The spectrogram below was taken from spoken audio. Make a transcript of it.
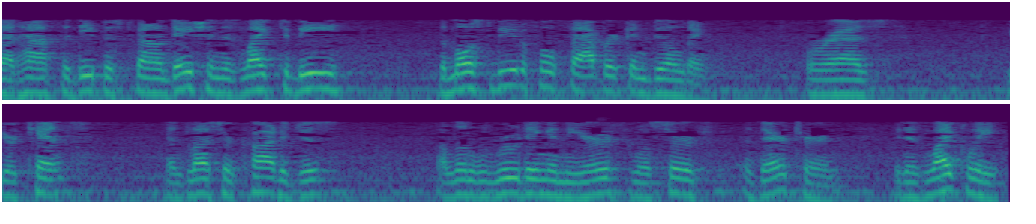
that hath the deepest foundation is like to be the most beautiful fabric and building, whereas your tents and lesser cottages, a little rooting in the earth, will serve their turn. It is likely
